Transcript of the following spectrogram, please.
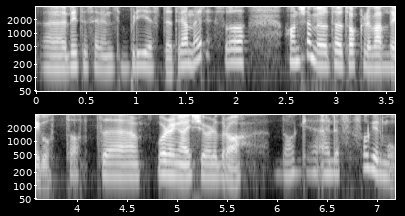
Eliteseriens blideste trener, så han kommer jo til å takle veldig godt at uh, Vålerenga ikke gjør det bra. Dag Ellef Fagermo.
